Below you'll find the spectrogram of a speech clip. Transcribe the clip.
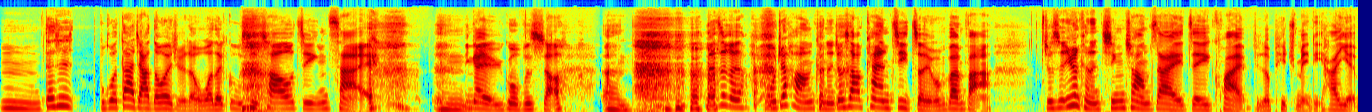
嗯，但是不过大家都会觉得我的故事超精彩，嗯，应该也遇过不少。嗯，那这个我觉得好像可能就是要看记者有没有办法，就是因为可能清创在这一块，比如说 pitch 媒体，他也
